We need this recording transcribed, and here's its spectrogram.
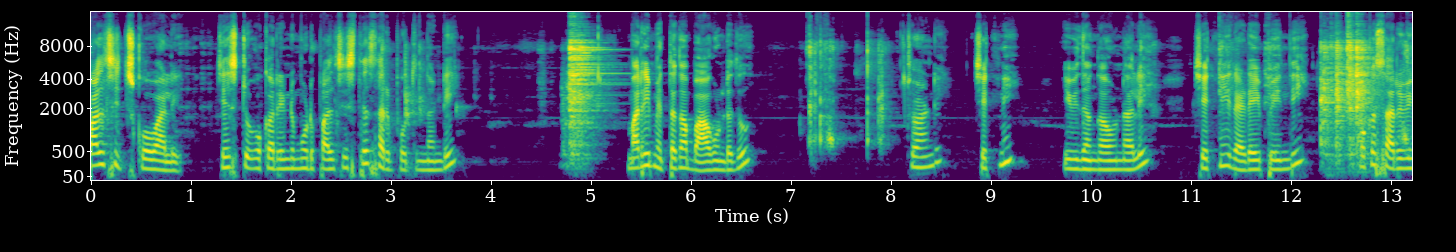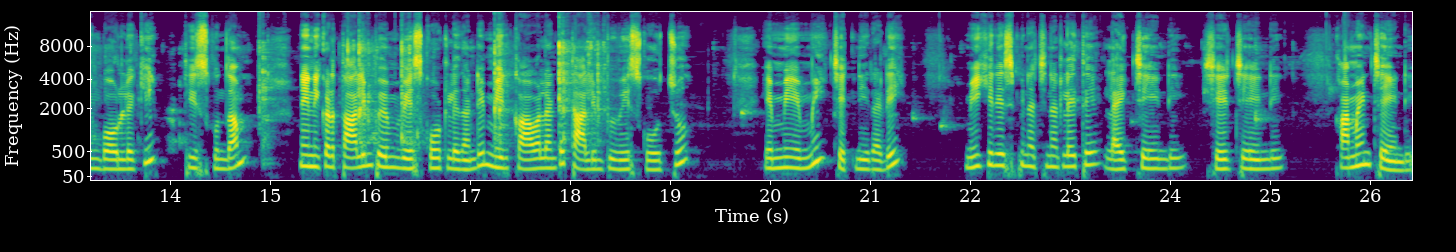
పల్స్ ఇచ్చుకోవాలి. జస్ట్ ఒక రెండు మూడు పల్స్ ఇస్తే సరిపోతుందండి. మరీ మెత్తగా బాగుండదు. చూడండి చట్నీ ఈ విధంగా ఉండాలి. చట్నీ రెడీ అయిపోయింది. ఒక సర్వింగ్ బౌల్లోకి తీసుకుందాం. నేను ఇక్కడ తాలింపు ఏమి వేసుకోవట్లేదండి. మీరు కావాలంటే తాలింపు వేసుకోవచ్చు. ఎమ్మి ఎమ్మి చట్నీ రెడీ. మీకు ఈ రెసిపీ నచ్చినట్లయితే లైక్ చేయండి షేర్ చేయండి కామెంట్ చేయండి.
